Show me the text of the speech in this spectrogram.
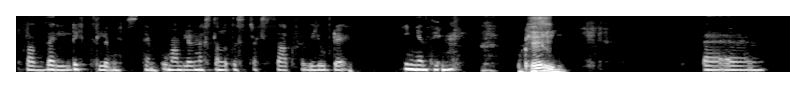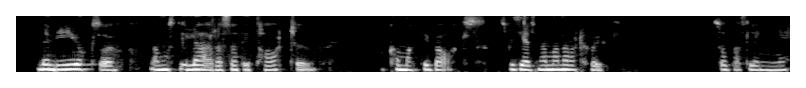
det var väldigt lugnt tempo. Man blev nästan lite stressad för vi gjorde ingenting. Okej. Eh, Men det är ju också, man måste ju lära sig att det tar tid att komma tillbaks. Speciellt när man har varit sjuk så pass länge.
